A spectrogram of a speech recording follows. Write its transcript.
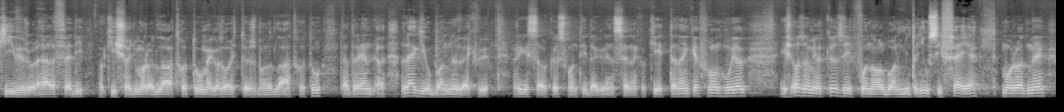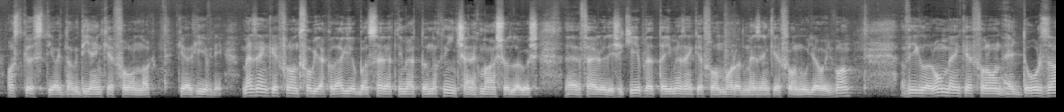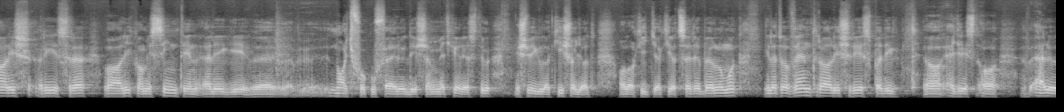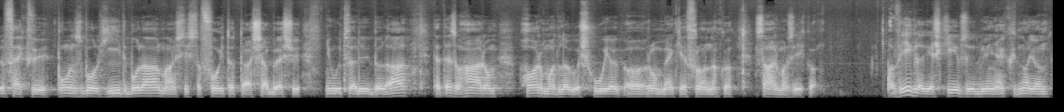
kívülről elfedi, a kisagy marad látható, meg az agytörzs marad látható, tehát rend, legjobban növekvő része a központi idegrendszernek a két telenkefalonhólyag, és az, ami a középvonalban, mint a nyuszi feje marad meg, azt közti agynak, dienkefalonnak kell hívni. Mezenkefalont fogják a legjobban szeretni, mert annak nincsenek másodlagos fejlődési képletei, mezenkefalon marad mezenkefalon úgy, ahogy van, Végül a rombenkefalon egy dorzális részre válik, ami szintén eléggé nagyfokú fejlődésen megy keresztül, és végül a kisagyat alakítja ki a cerebellumot, illetve a ventrális rész pedig egyrészt a előfekvő ponzból, hídból áll, másrészt a folytatásába eső nyúltvelőből áll, tehát ez a három harmadlagos húlyag a rombenkefalonnak a származéka. A végleges képződmények nagyon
